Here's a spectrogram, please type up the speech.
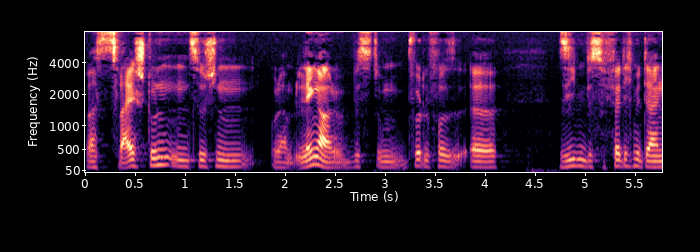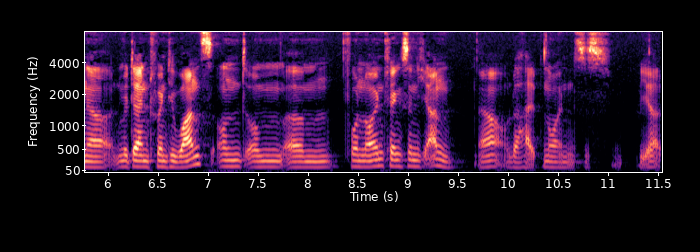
du hast zwei Stunden zwischen, oder länger, du bist um Viertel vor äh, sieben bist du fertig mit, deiner, mit deinen 21s und um ähm, vor neun fängst du nicht an. Ja, oder halb neun. Das ist, ja,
